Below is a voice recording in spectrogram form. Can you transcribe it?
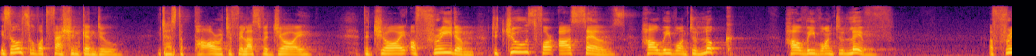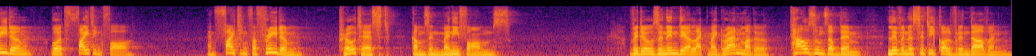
is also what fashion can do. It has the power to fill us with joy the joy of freedom to choose for ourselves how we want to look, how we want to live. A freedom worth fighting for. And fighting for freedom, protest, comes in many forms. Widows in India, like my grandmother, thousands of them, live in a city called Vrindavan.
